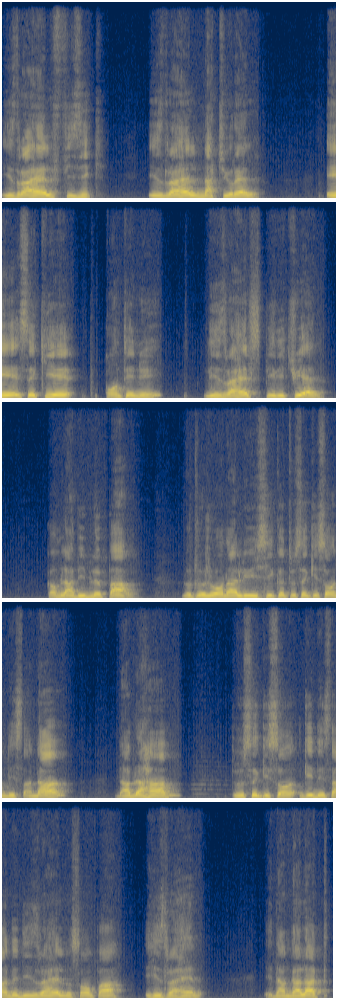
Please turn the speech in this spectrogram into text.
Israël physique, Israël naturel et ce qui est contenu, l'Israël spirituel, comme la Bible parle. L'autre jour, on a lu ici que tous ceux qui sont descendants d'Abraham, tous ceux qui, sont, qui descendent d'Israël ne sont pas Israël. Et dans Galate,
